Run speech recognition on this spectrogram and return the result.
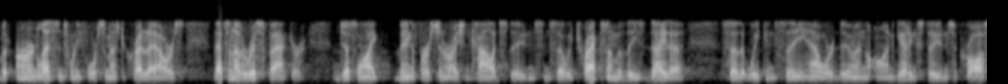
but earn less than 24 semester credit hours, that's another risk factor, just like being a first generation college students. And so we track some of these data so that we can see how we're doing on getting students across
